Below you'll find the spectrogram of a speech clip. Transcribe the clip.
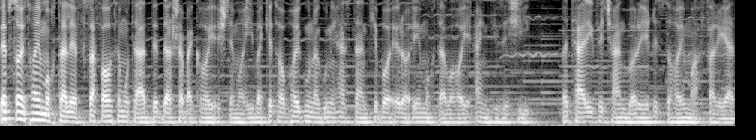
وبسایت های مختلف، صفحات متعدد در شبکه های اجتماعی و کتاب های گوناگونی هستند که با ارائه محتواهای انگیزشی و تعریف چند باره قصه های موفقیت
